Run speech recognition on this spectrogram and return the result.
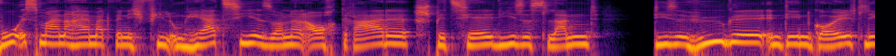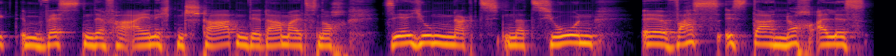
wo ist meine Heimat, wenn ich viel umherziehe, sondern auch gerade speziell dieses Land, diese Hügel, in denen Gold liegt im Westen der Vereinigten Staaten, der damals noch sehr jungen Nation. Äh, was ist da noch alles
